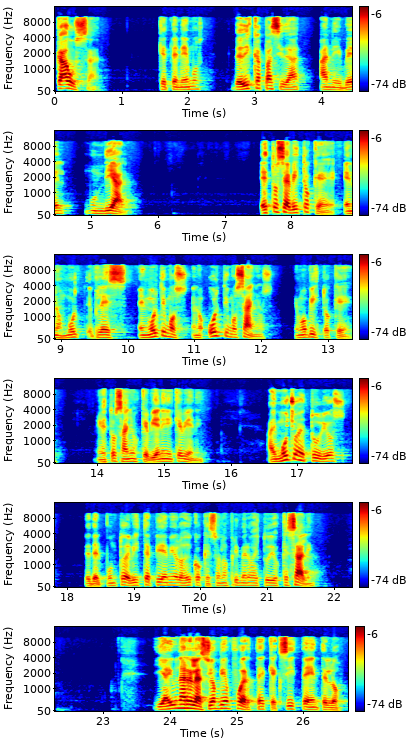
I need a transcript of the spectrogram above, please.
causas que tenemos de discapacidad a nivel mundial. Esto se ha visto que en los múltiples, en, últimos, en los últimos años, hemos visto que en estos años que vienen y que vienen, hay muchos estudios desde el punto de vista epidemiológico, que son los primeros estudios que salen, y hay una relación bien fuerte que existe entre lo,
